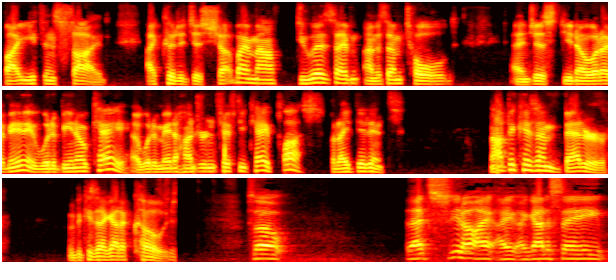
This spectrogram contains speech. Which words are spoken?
by Ethan's side, I could have just shut my mouth, do as I'm as I'm told, and just you know what I mean. It would have been okay. I would have made 150k plus, but I didn't. Not because I'm better, but because I got a code. So that's you know I I, I got to say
